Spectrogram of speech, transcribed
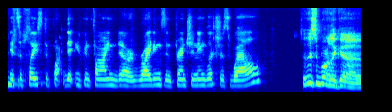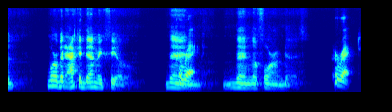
It's a place to that you can find uh, writings in French and English as well. So this is more like a more of an academic feel than Correct. than the forum does. Correct.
